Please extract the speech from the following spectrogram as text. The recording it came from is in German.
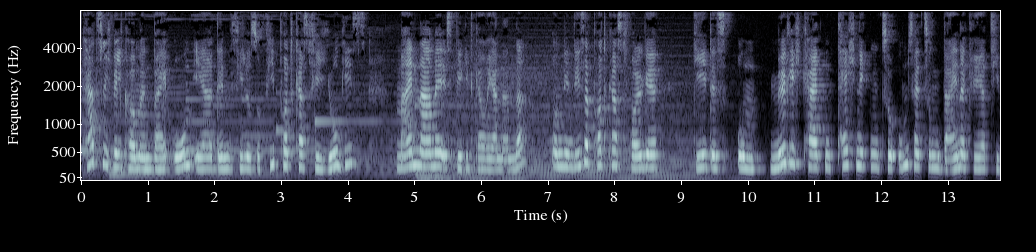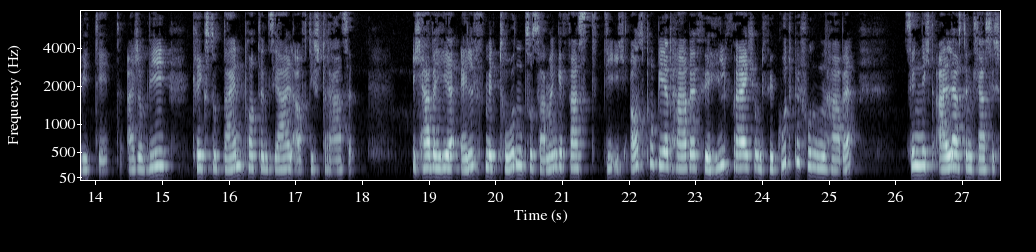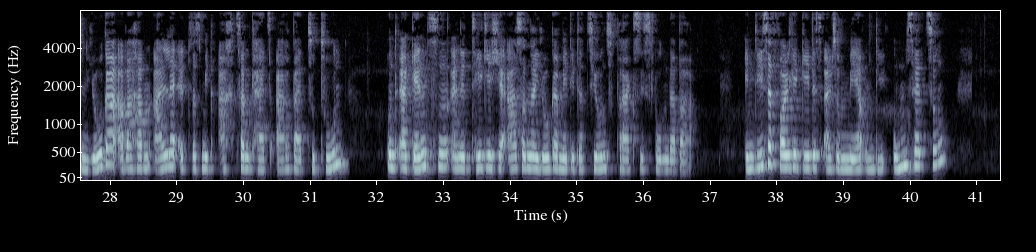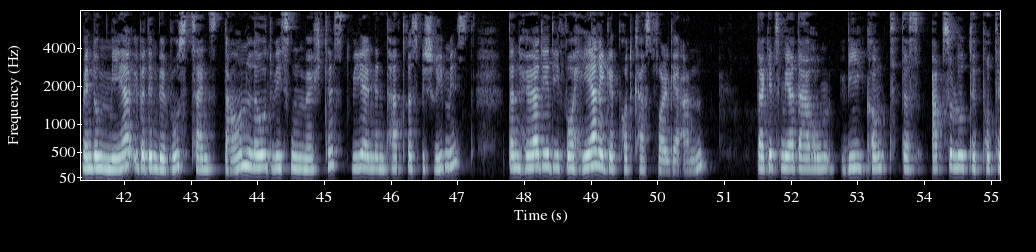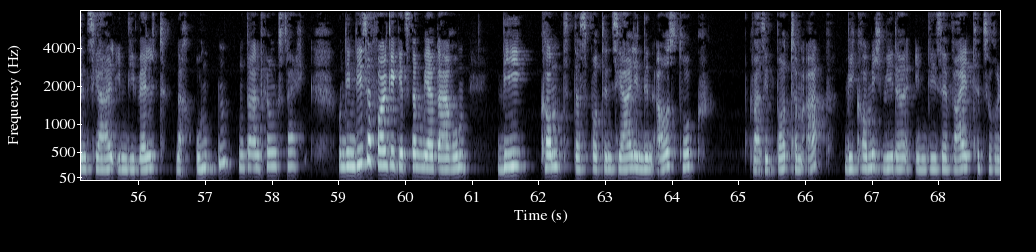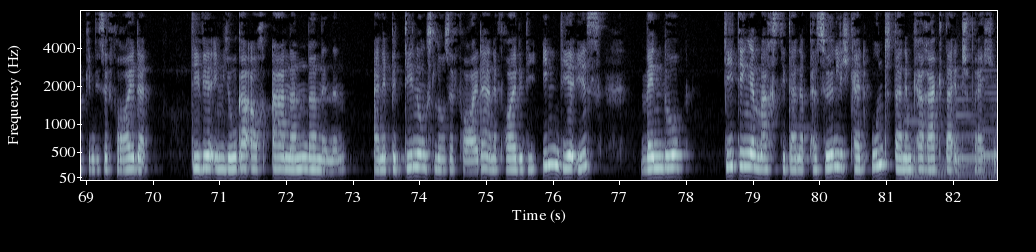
Herzlich willkommen bei OMR, dem Philosophie-Podcast für Yogis. Mein Name ist Birgit Gauriananda und in dieser Podcast-Folge geht es um Möglichkeiten, Techniken zur Umsetzung deiner Kreativität. Also wie kriegst du dein Potenzial auf die Straße? Ich habe hier elf Methoden zusammengefasst, die ich ausprobiert habe, für hilfreich und für gut befunden habe, sind nicht alle aus dem klassischen Yoga, aber haben alle etwas mit Achtsamkeitsarbeit zu tun und ergänzen eine tägliche Asana-Yoga-Meditationspraxis wunderbar. In dieser Folge geht es also mehr um die Umsetzung. Wenn du mehr über den Bewusstseins-Download wissen möchtest, wie er in den Tatras beschrieben ist, dann hör dir die vorherige Podcast-Folge an. Da geht es mehr darum, wie kommt das absolute Potenzial in die Welt nach unten, unter Anführungszeichen. Und in dieser Folge geht es dann mehr darum, wie kommt das Potenzial in den Ausdruck, quasi bottom-up, wie komme ich wieder in diese Weite zurück, in diese Freude, die wir im Yoga auch Ananda nennen. Eine bedingungslose Freude, eine Freude, die in dir ist, wenn du die Dinge machst, die deiner Persönlichkeit und deinem Charakter entsprechen.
